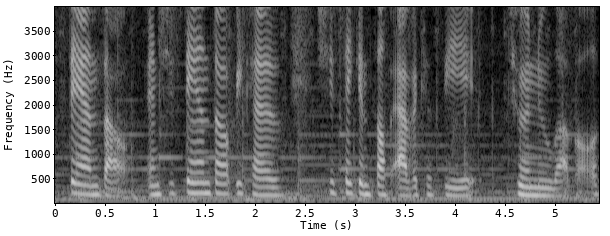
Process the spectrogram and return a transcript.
stands out, and she stands out because she's taken self advocacy to a new level.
